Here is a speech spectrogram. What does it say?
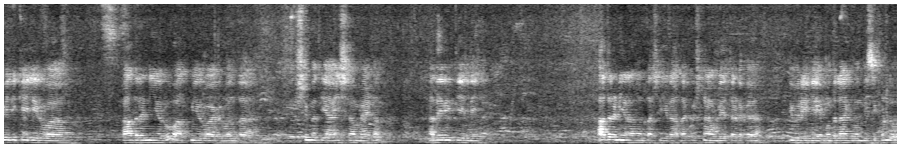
ವೇದಿಕೆಯಲ್ಲಿರುವ ಆದರಣೀಯರು, ಆತ್ಮೀಯರು ಆಗಿರುವಂತಹ ಶ್ರೀಮತಿ ಆಯಿಷಾ ಮೇಡಮ್ ಅದೇ ರೀತಿಯಲ್ಲಿ ಆದರಣೀಯರಾದಂಥ ಶ್ರೀ ರಾಧಾಕೃಷ್ಣ ಉಳಿಯತಡಕ ಇವರಿಗೆ ಮೊದಲಾಗಿ ವಂದಿಸಿಕೊಂಡು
